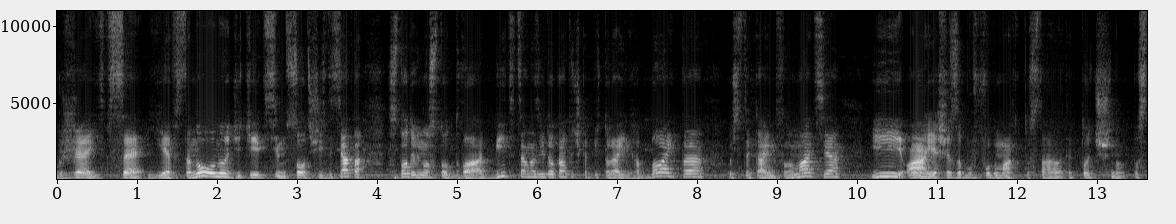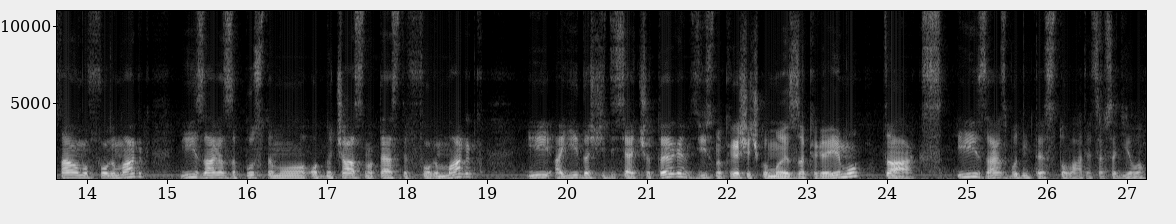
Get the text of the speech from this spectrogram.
вже все є встановлено. GTX 760, 192 біт. Це у нас відеокарточка, 1,5 ГБ. Ось така інформація. І. А, я ще забув формарк поставити. Точно. Поставимо формарк. І зараз запустимо одночасно тести Formark і AIDA 64. Звісно, кришечку ми закриємо. Так, і зараз будемо тестувати це все діло.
